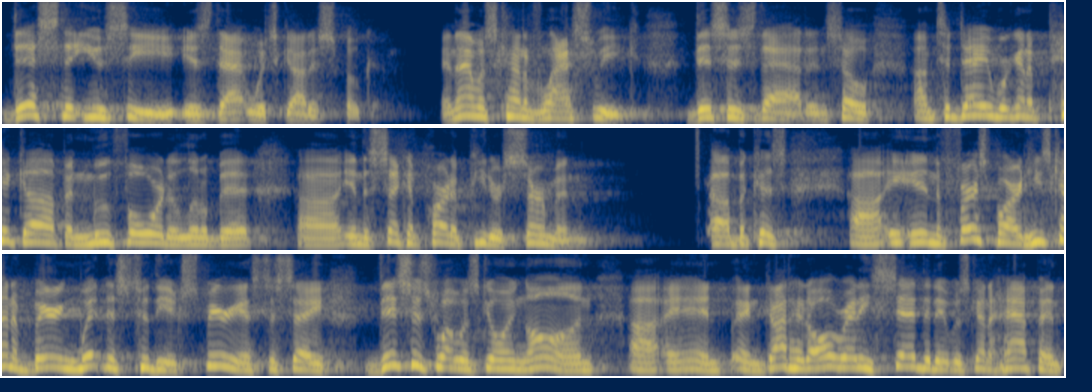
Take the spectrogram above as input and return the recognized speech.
This that you see is that which God has spoken. And that was kind of last week. This is that. And so um, today we're going to pick up and move forward a little bit uh, in the second part of Peter's sermon. Uh, because uh, in the first part, he's kind of bearing witness to the experience to say, this is what was going on, uh, and, and God had already said that it was going to happen.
